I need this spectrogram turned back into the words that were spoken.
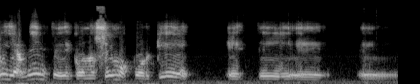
obviamente desconocemos por qué este, eh,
